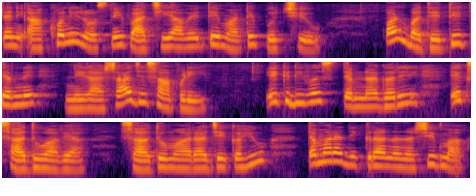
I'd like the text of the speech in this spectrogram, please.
તેની આંખોની રોશની પાછી આવે તે માટે પૂછ્યું. પણ બધેથી તેમને નિરાશા જ સાંપડી. એક દિવસ તેમના ઘરે એક સાધુ આવ્યા. સાધુ મહારાજે કહ્યું, તમારા દીકરાના નસીબમાં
